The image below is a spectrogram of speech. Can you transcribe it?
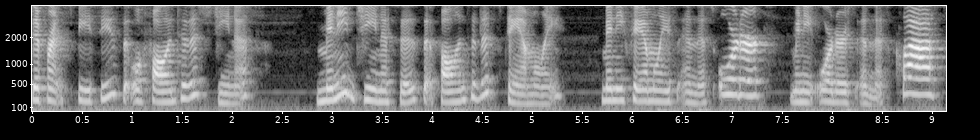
different species that will fall into this genus, many genuses that fall into this family, many families in this order, many orders in this class,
